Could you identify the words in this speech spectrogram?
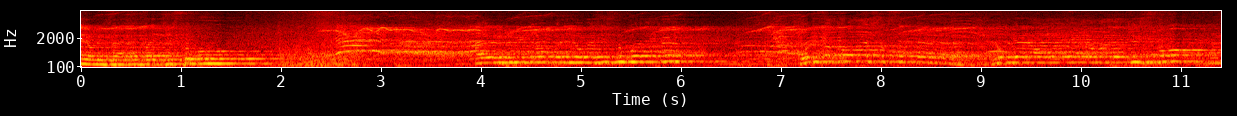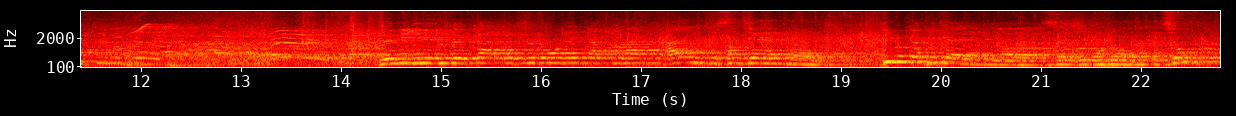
Allez, on les accompagne jusqu'au bout. Allez, le public de Montpellier, on va jusqu'au bout avec eux. On les encourage sur cette euh, longueur. Allez, on va avec eux jusqu'au bout. 2 minutes 4 secondes et 93 centièmes. Kilo Capitaine, Sergi, bonjour présentation.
